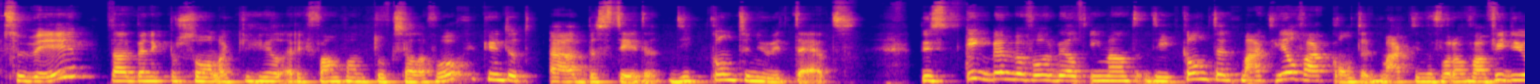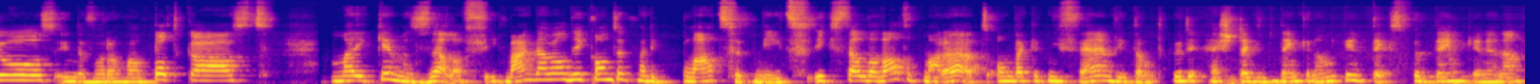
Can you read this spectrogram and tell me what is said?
Twee, daar ben ik persoonlijk heel erg van, van doe ik zelf ook. Je kunt het uitbesteden, die continuïteit. Dus ik ben bijvoorbeeld iemand die content maakt, heel vaak content maakt in de vorm van video's, in de vorm van podcasts. Maar ik ken mezelf. Ik maak dat wel, die content, maar ik plaats het niet. Ik stel dat altijd maar uit, omdat ik het niet fijn vind. Dan moet ik weer de hashtags bedenken, dan moet ik een tekst bedenken. En dan...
